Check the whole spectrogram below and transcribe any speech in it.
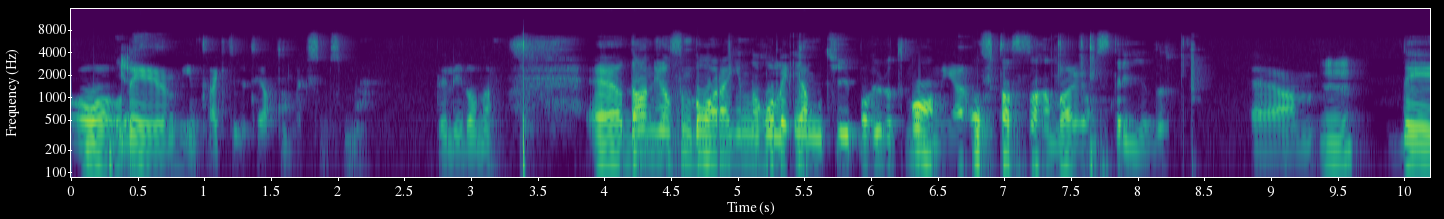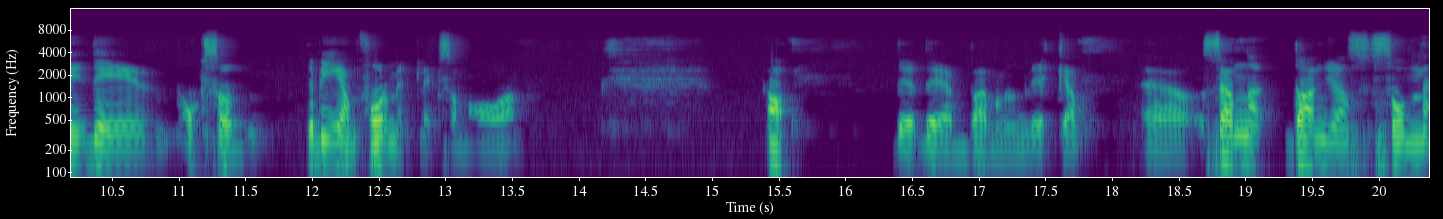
och, och yes. det är ju interaktiviteten liksom som är det lidande. Eh, Dungeon som bara innehåller en typ av utmaningar. Oftast så handlar det om strid. Eh, mm. det, det är också det blir enformigt liksom. Och, ja, det, det bör man undvika. Eh, sen Dungeons som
